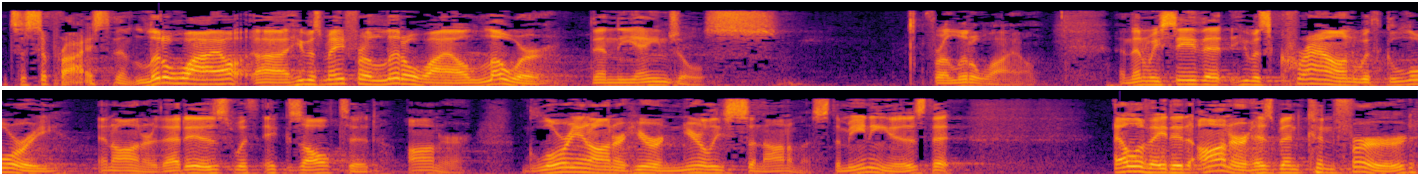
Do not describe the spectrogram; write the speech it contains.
It's a surprise to them. Little while, uh, he was made for a little while lower than the angels. For a little while. And then we see that he was crowned with glory and honor. That is, with exalted honor. Glory and honor here are nearly synonymous. The meaning is that elevated honor has been conferred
